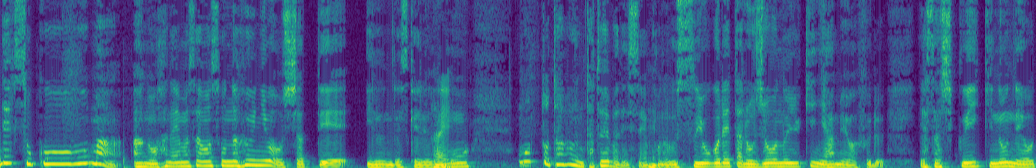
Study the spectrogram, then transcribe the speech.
でそこをまああの花山さんはそんなふうにはおっしゃっているんですけれども、はい、もっと多分例えばですね、この薄汚れた路上の雪に雨は降る優しく息の根を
